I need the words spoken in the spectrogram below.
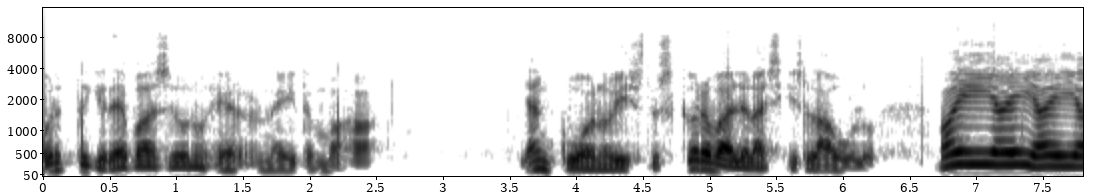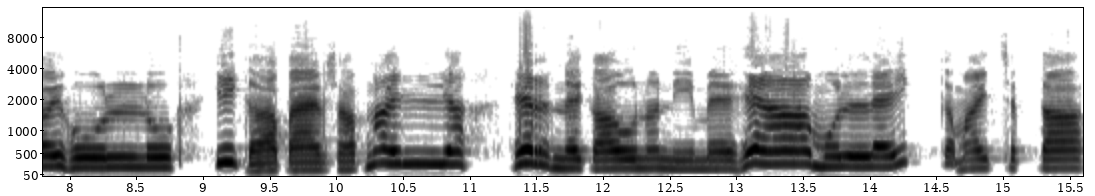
kord tegi rebase onu herneid maha. Jänku onu istus kõrval ja laskis laulu. oi, oi, oi, oi hullu, iga päev saab nalja, hernekaun on nime hea, mulle ikka maitseb ta.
